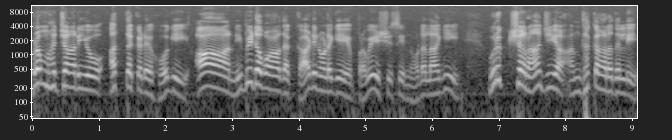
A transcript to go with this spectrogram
ಬ್ರಹ್ಮಚಾರಿಯು ಅತ್ತ ಕಡೆ ಹೋಗಿ ಆ ನಿಬಿಡವಾದ ಕಾಡಿನೊಳಗೆ ಪ್ರವೇಶಿಸಿ ನೋಡಲಾಗಿ ವೃಕ್ಷರಾಜಿಯ ಅಂಧಕಾರದಲ್ಲಿ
